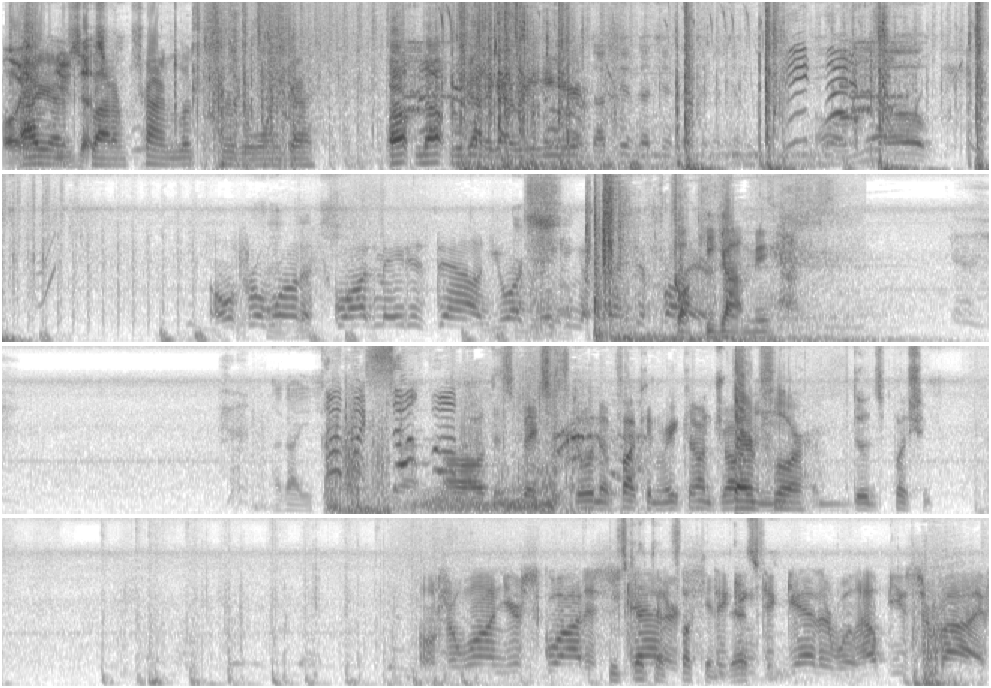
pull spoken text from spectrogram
Oh yeah, I got a use spot. that. I'm trying to look for the one guy. Oh no, we got a guy right here. That's him, that's him, that's him, that's him. Oh Ultra One, a squad mate is down. You are taking effective fire. Fuck, he got me. I got you. Got my cell phone. Oh, this bitch is doing a fucking recon drop. Third and floor. Dude's pushing. Ultra One, your squad is Who's got that scattered. fucking Sticking vest? together will help you survive.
